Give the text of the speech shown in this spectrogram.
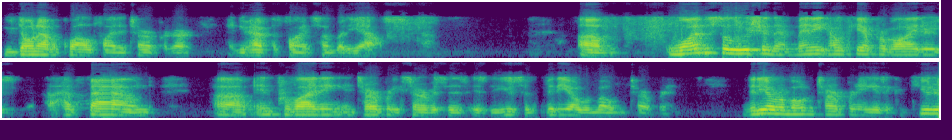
you don't have a qualified interpreter and you have to find somebody else. Um, one solution that many healthcare providers have found uh, in providing interpreting services is the use of video remote interpreting. Video remote interpreting is a computer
